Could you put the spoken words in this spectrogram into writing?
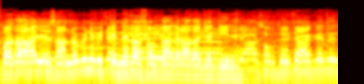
ਪਤਾ ਹਜੇ ਸਾਨੂੰ ਵੀ ਨਹੀਂ ਵੀ ਕਿੰਨੇ ਦਾ ਸੌਦਾ ਕਰਾਦਾ ਜੱਗੀ ਨੇ। ਆ ਸੌਦੇ ਚ ਆ ਕੇ ਤੇ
